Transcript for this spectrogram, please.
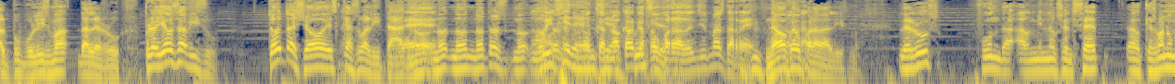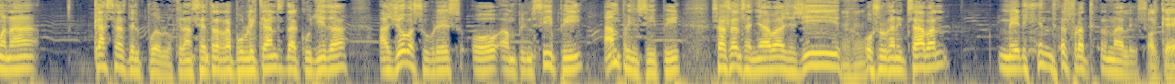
el populisme de l'Erru. Però ja us aviso, tot això és casualitat, Eh. no, no, no, no, no, no, Coincidència. Que no cal que feu paral·lelismes de res. No feu paral·lelismes. L'Errus funda el 1907 el que es va anomenar Cases del Pueblo, que eren centres republicans d'acollida a joves obrers o, en principi, en principi, se'ls ensenyava a llegir uh -huh. o s'organitzaven meriendes fraternales. El què?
